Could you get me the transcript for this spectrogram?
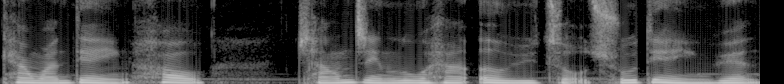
看完电影后，长颈鹿和鳄鱼走出电影院，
